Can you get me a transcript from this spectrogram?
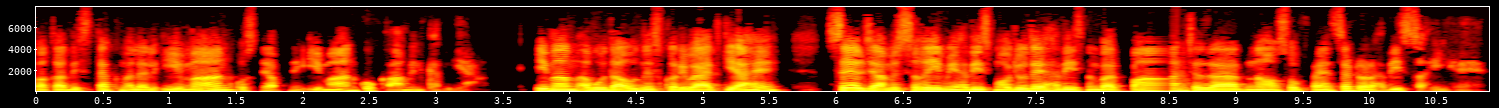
فقد استقمل ایمان اس نے اپنے ایمان کو کامل کر لیا۔ امام ابو داود نے اس کو روایت کیا ہے۔ سیل جامع صغیر میں حدیث موجود ہے۔ حدیث نمبر پانچ ہزار نو سو پینسٹھ اور حدیث صحیح ہے۔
